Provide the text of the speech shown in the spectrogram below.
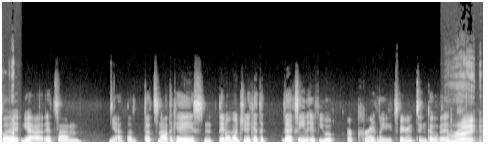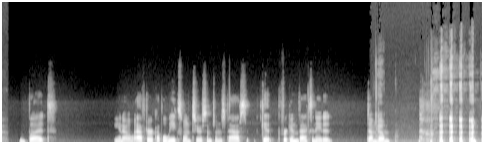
but yeah, it's um, yeah, that that's not the case. They don't want you to get the vaccine if you are currently experiencing COVID. Right. But, you know, after a couple weeks, once your symptoms pass, get freaking vaccinated, dum dum. Yep.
